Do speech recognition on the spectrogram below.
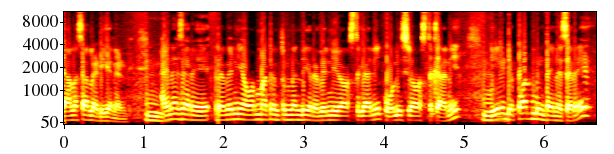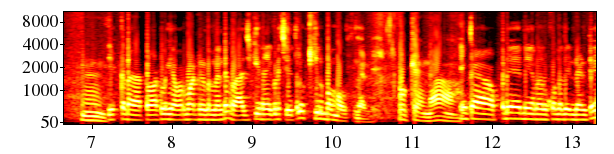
చాలా సార్లు అడిగానండి. అయినా సరే రెవెన్యూ ఎవరి మాట ఉంటుందండి రెవెన్యూ వ్యవస్థ కానీ పోలీస్ వ్యవస్థ కానీ ఏ డిపార్ట్మెంట్ అయినా సరే ఇక్కడ టోటల్గా ఎవరి మాట ఉంటుందంటే రాజకీయ నాయకుడి చేతిలో కీలు బొమ్మ అవుతుందండి. ఓకే అండి ఇంకా అప్పుడే నేను అనుకున్నది ఏంటంటే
